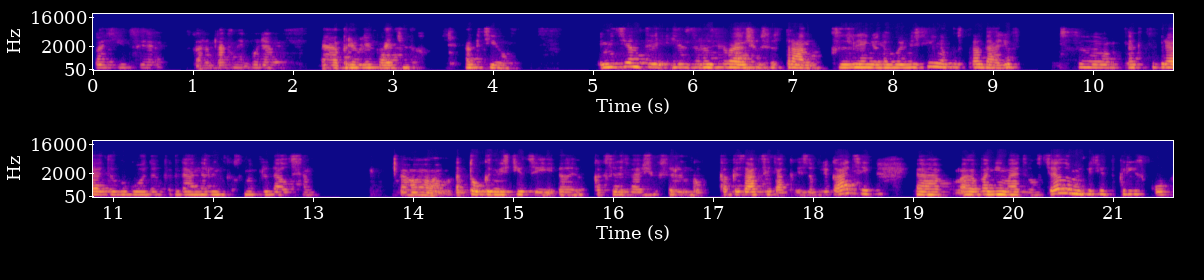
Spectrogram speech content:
позиции, скажем так, наиболее привлекательных активов. Эмитенты из развивающихся стран, к сожалению, довольно сильно пострадали с октября этого года, когда на рынках наблюдался отток инвестиций как с развивающихся рынков, как из акций, так и из облигаций. Помимо этого, в целом аппетит к риску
